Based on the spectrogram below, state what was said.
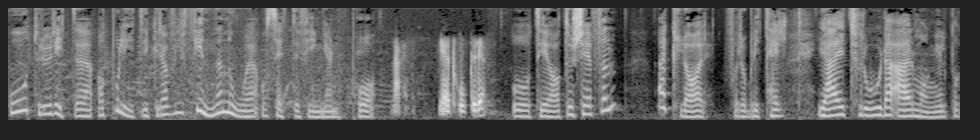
Hun tror ikke at politikere vil finne noe å sette fingeren på. Nei, jeg tror ikke det. Og teatersjefen er klar for å bli telt. Jeg tror det er mangel på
